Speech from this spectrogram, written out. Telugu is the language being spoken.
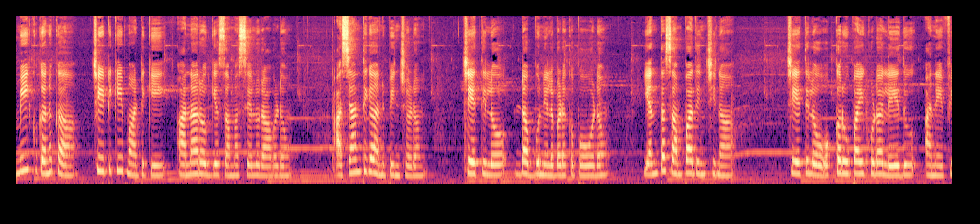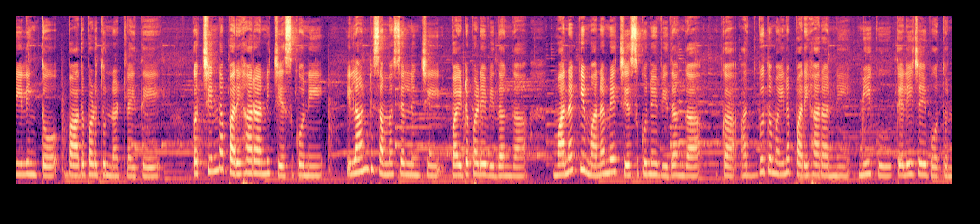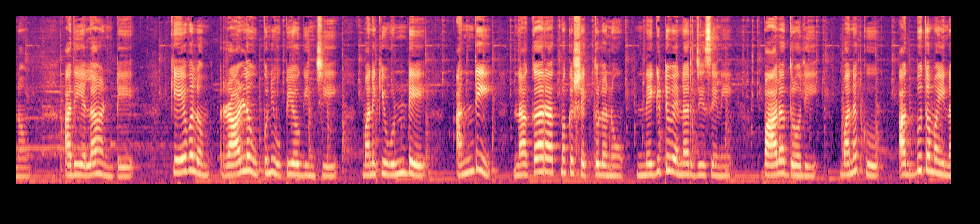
మీకు కనుక చీటికి మాటికి అనారోగ్య సమస్యలు రావడం అశాంతిగా అనిపించడం చేతిలో డబ్బు నిలబడకపోవడం ఎంత సంపాదించినా చేతిలో ఒక్క రూపాయి కూడా లేదు అనే ఫీలింగ్తో బాధపడుతున్నట్లయితే ఒక చిన్న పరిహారాన్ని చేసుకొని ఇలాంటి సమస్యల నుంచి బయటపడే విధంగా మనకి మనమే చేసుకునే విధంగా ఒక అద్భుతమైన పరిహారాన్ని మీకు తెలియజేయబోతున్నాం. అది ఎలా అంటే కేవలం రాళ్ళ ఉప్పుని ఉపయోగించి మనకి ఉండే అన్ని నకారాత్మక శక్తులను నెగిటివ్ ఎనర్జీస్ని పాలద్రోలి మనకు అద్భుతమైన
